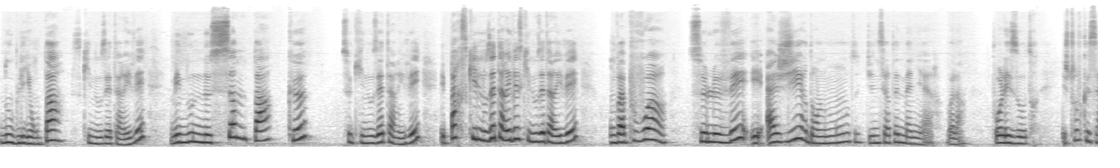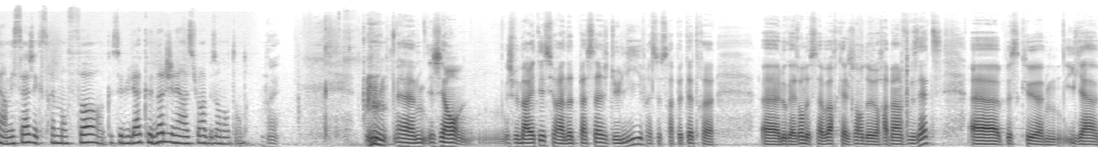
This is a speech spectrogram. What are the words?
N'oublions pas ce qui nous est arrivé, mais nous ne sommes pas que ce qui nous est arrivé. Et parce qu'il nous est arrivé ce qui nous est arrivé, on va pouvoir se lever et agir dans le monde d'une certaine manière. Voilà, pour les autres. Et je trouve que c'est un message extrêmement fort que celui-là que notre génération a besoin d'entendre. Euh, j'ai en je vais m'arrêter sur un autre passage du livre et ce sera peut-être euh, euh, l'occasion de savoir quel genre de rabbin vous êtes, euh, parce que il y a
